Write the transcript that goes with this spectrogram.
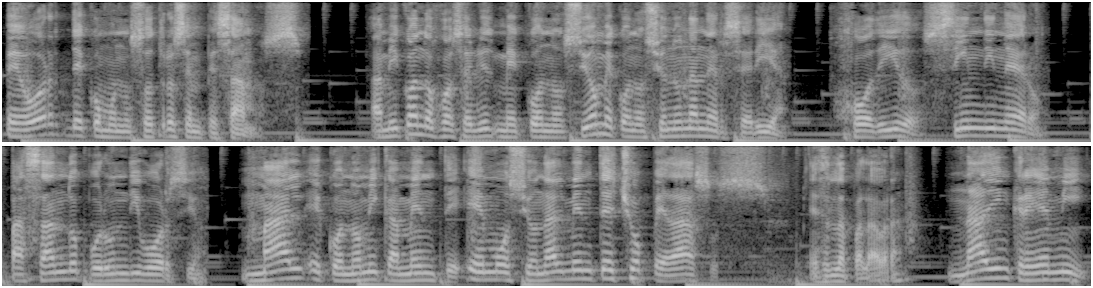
peor de como nosotros empezamos. A mí cuando José Luis me conoció, me conoció en una nercería, jodido, sin dinero, pasando por un divorcio, mal económicamente, emocionalmente hecho pedazos. Esa es la palabra. Nadie creía en mí.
